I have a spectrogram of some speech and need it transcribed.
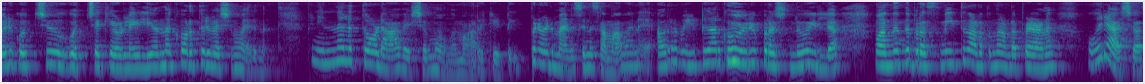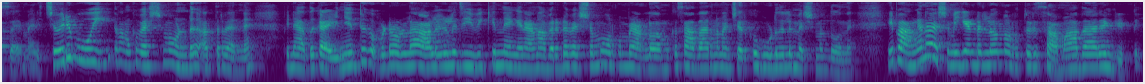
ഒരു കൊച്ചു കൊച്ചൊക്കെ ഉള്ള എന്നൊക്കെ ഓർത്തൊരു വിഷമമായിരുന്നു. പിന്നെ ഇന്നലത്തോട് ആ വിഷമം അങ്ങ് മാറിക്കിട്ടി. ഒരു മനസ്സിന് സമാധാനമായി. അവരുടെ വീട്ടുകാർക്ക് ഒരു പ്രശ്നവും ഇല്ല. വന്നിന്ന് പ്രസ് മീറ്റ് നടത്തുന്ന കണ്ടപ്പോഴാണ് ഒരാശ്വാസമായി മരിച്ചവർ പോയി. നമുക്ക് വിഷമമുണ്ട് അത്ര തന്നെ. പിന്നെ അത് കഴിഞ്ഞിട്ട് ഇവിടെ ഉള്ള ആളുകൾ ജീവിക്കുന്ന എങ്ങനെയാണ് അവരുടെ വിഷമം ഓർക്കുമ്പോഴാണല്ലോ നമുക്ക് സാധാരണ മനുഷ്യർക്ക് കൂടുതലും വിഷമം തോന്നുന്നത് ഇപ്പം അങ്ങനെ വിഷമിക്കേണ്ടല്ലോ എന്ന് ഓർത്തൊരു സമാധാനം കിട്ടി.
